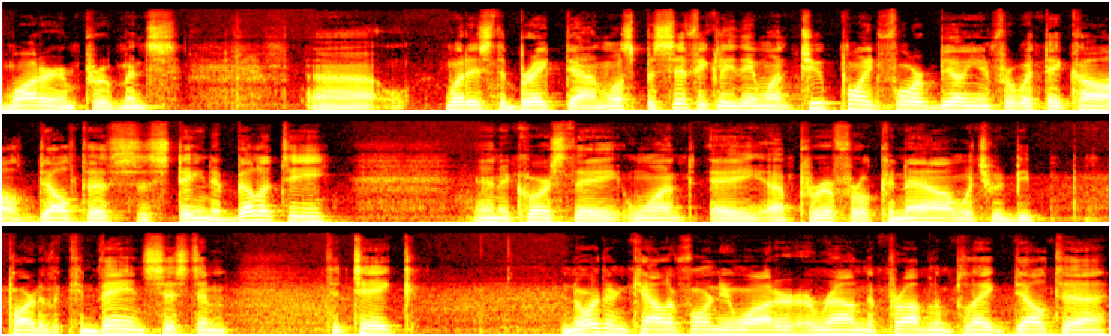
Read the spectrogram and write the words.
water improvements, uh, what is the breakdown? Well, specifically, they want 2.4 billion for what they call Delta sustainability, and of course, they want a, a peripheral canal, which would be part of a conveyance system to take Northern California water around the problem plagued delta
